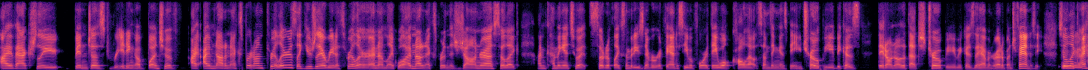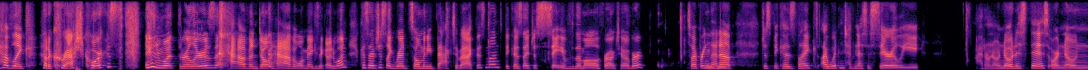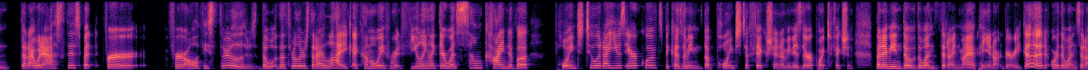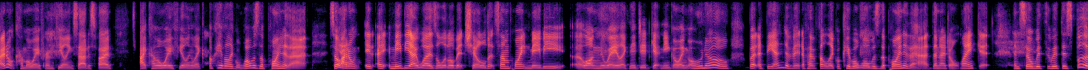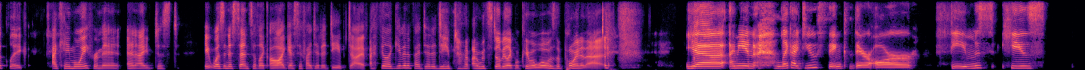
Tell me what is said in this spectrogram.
I've actually been just reading a bunch of I, I'm not an expert on thrillers. Like usually I read a thriller and I'm like, well, I'm not an expert in this genre. So like I'm coming into it sort of like somebody who's never read fantasy before. They won't call out something as being tropey because they don't know that that's tropey because they haven't read a bunch of fantasy. So mm-hmm. like I have like had a crash course in what thrillers have and don't have and what makes a good one. Cause I've just like read so many back to back this month because I just saved them all for October. So I bring mm-hmm. that up just because like I wouldn't have necessarily I don't know, noticed this or known that I would ask this, but for for all of these thrillers, the the thrillers that I like, I come away from it feeling like there was some kind of a point to it. I use air quotes because I mean the point to fiction. I mean, is there a point to fiction? But I mean, though the ones that, in my opinion, aren't very good, or the ones that I don't come away from feeling satisfied, I come away feeling like, okay, but like, what was the point of that? So yeah. I don't. It I, maybe I was a little bit chilled at some point. Maybe along the way, like they did get me going. Oh no! But at the end of it, if I felt like, okay, well, what was the point of that? Then I don't like it. And so with with this book, like I came away from it, and I just it wasn't a sense of like, oh, I guess if I did a deep dive, I feel like even if I did a deep dive, I would still be like, okay, well, what was the point of that? Yeah, I mean, like I do think there are themes he's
